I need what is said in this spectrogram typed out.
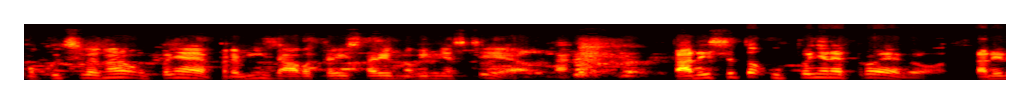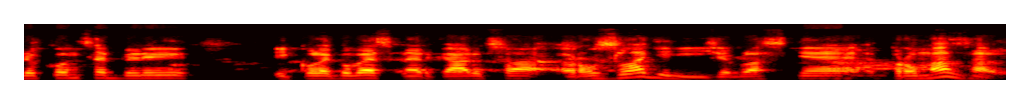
pokud si vezmeme úplně první závod, který tady v Novém městě jel, tak tady se to úplně neprojevilo. Tady dokonce byli i kolegové z NRK docela rozladění, že vlastně promazali.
